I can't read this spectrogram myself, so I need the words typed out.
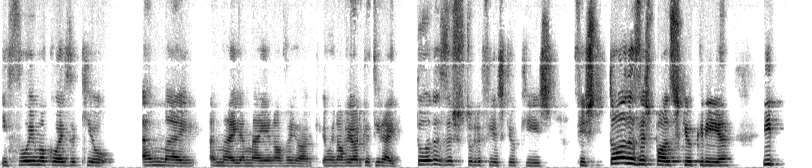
E foi uma coisa que eu amei, amei, amei em Nova York. Eu em Nova York eu tirei todas as fotografias que eu quis, fiz todas as poses que eu queria e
